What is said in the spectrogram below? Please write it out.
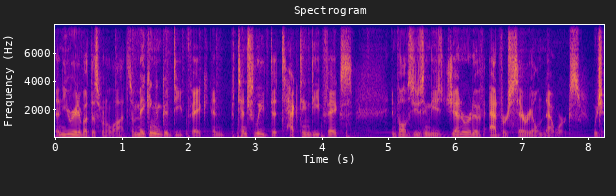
And you read about this one a lot. So making a good deepfake and potentially detecting deepfakes involves using these generative adversarial networks, which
